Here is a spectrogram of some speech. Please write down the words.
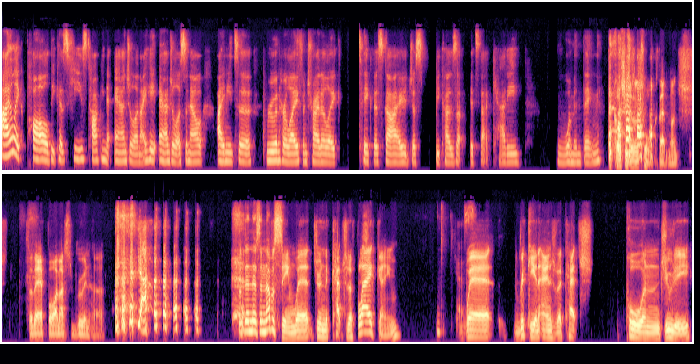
i like paul because he's talking to angela and i hate angela so now i need to ruin her life and try to like take this guy just because it's that catty woman thing Because she doesn't talk that much. So therefore, I must ruin her. yeah But then there's another scene where during the capture the flag game, yes where Ricky and Angela catch Paul and Judy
